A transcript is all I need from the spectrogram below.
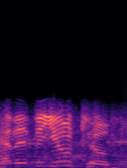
Headed to YouTube.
